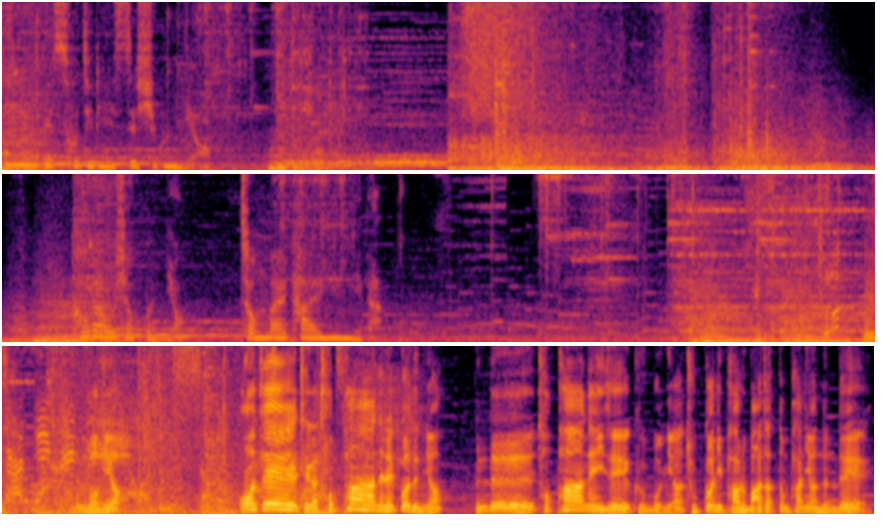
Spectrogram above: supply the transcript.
폭력의 소질이 있으시군요. 돌아오셨군요. 정말 다행입니다. 공범이요? 어제 제가 첫 판을 했거든요. 근데 첫 판에 이제 그 뭐냐 조건이 바로 맞았던 판이었는데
